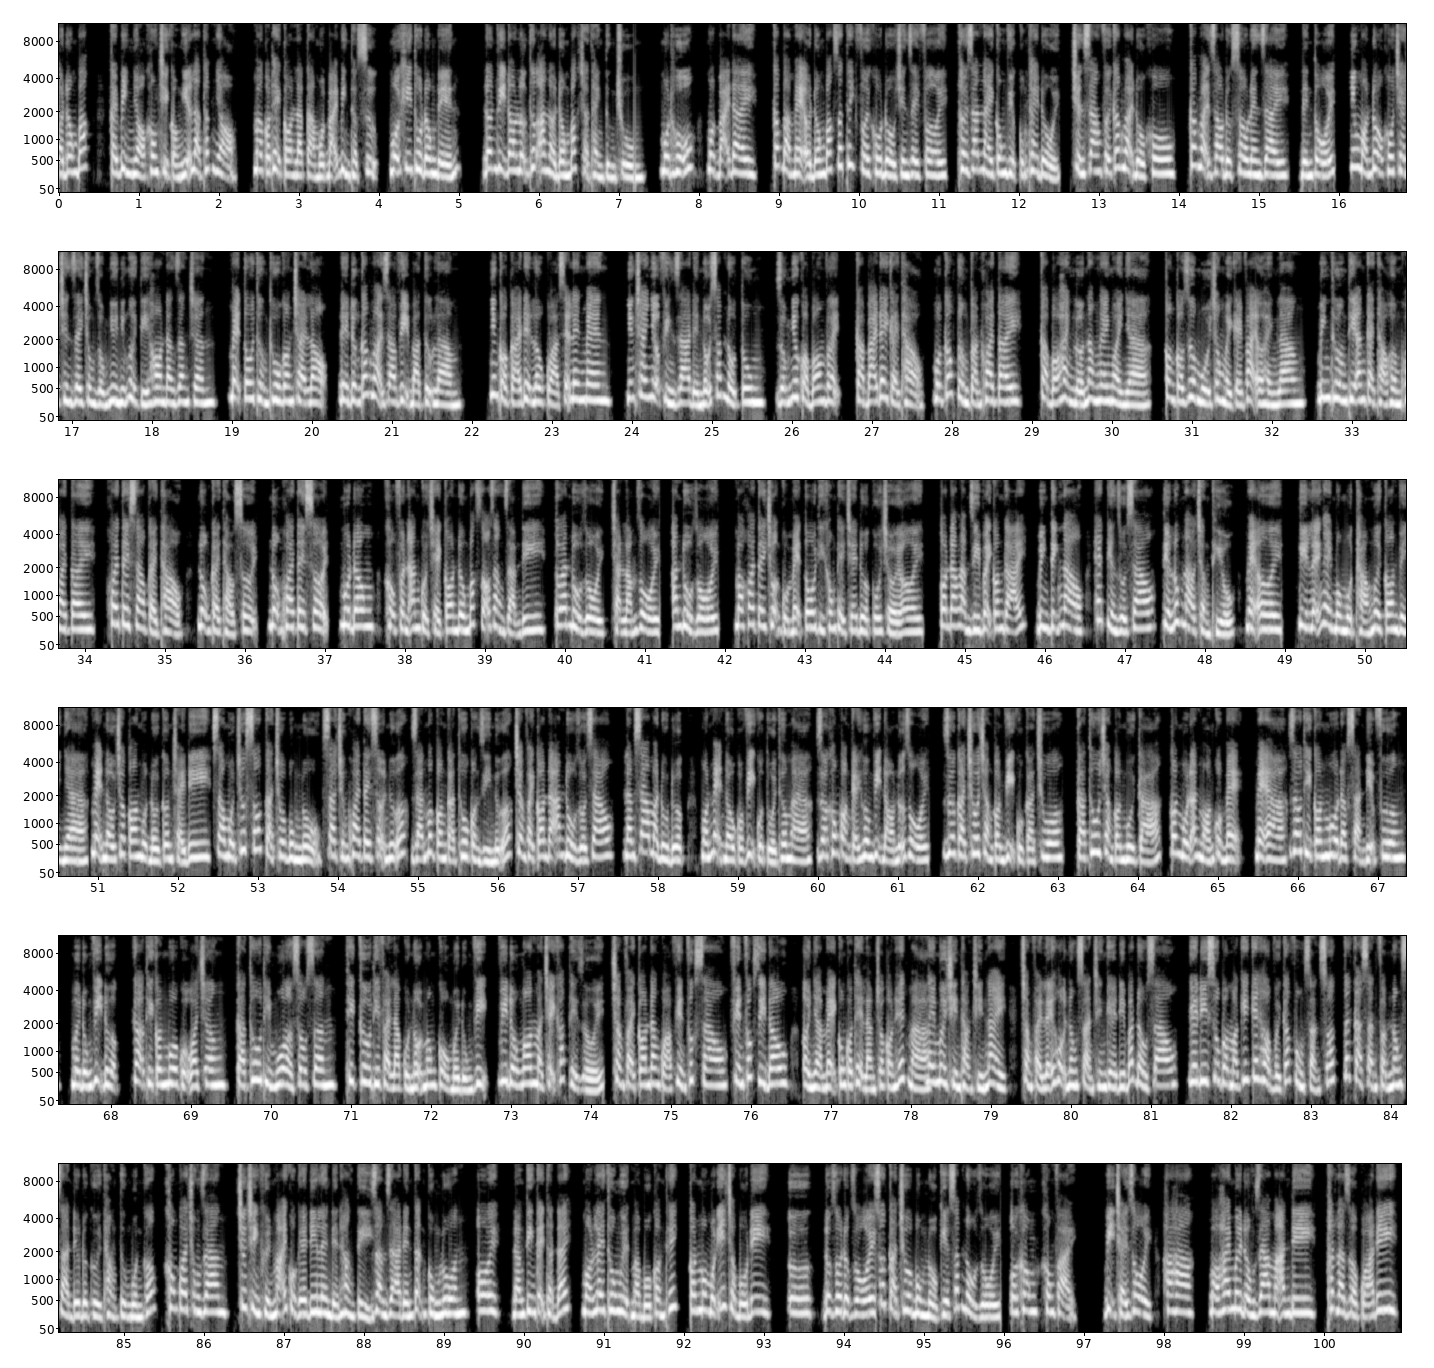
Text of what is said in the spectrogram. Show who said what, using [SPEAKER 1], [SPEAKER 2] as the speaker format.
[SPEAKER 1] Ở Đông Bắc, cái bình nhỏ không chỉ có nghĩa là thấp nhỏ, mà có thể còn là cả một bãi bình thật sự. Mỗi khi thu đông đến, đơn vị đo lượng thức ăn ở Đông Bắc trở thành từng chùm, một hũ, một bãi đầy. Các bà mẹ ở Đông Bắc rất thích phơi khô đồ trên dây phơi. Thời gian này công việc cũng thay đổi, chuyển sang phơi các loại đồ khô, các loại rau được sâu lên dây. Đến tối, những món đồ khô treo trên dây trông giống như những người tí hon đang giang chân. Mẹ tôi thường thu gom chai lọ để đựng các loại gia vị bà tự làm. Nhưng có cái để lâu quá sẽ lên men, những chai nhựa phình ra đến nỗi sắp nổ tung, giống như quả bom vậy. Cả bãi đầy cải thảo, một góc tường toàn khoai tây, cả bó hành lớn nằm ngay ngoài nhà, còn có dưa muối trong mấy cái vại ở hành lang. Bình thường thì ăn cải thảo hầm khoai tây, khoai tây sao cải thảo, nộm cải thảo sợi, nộm khoai tây sợi. Mùa đông, khẩu phần ăn của trẻ con đông bắc rõ ràng giảm đi. Tôi ăn đủ rồi, chán lắm rồi, ăn đủ rồi. Mà khoai tây trộn của mẹ tôi thì không thể chê được cô trời ơi. Con đang làm gì vậy con gái? Bình tĩnh nào, hết tiền rồi sao? Tiền lúc nào chẳng thiếu. Mẹ ơi, nghỉ lễ ngày mùng 1 tháng 10 con về nhà, mẹ nấu cho con một nồi cơm cháy đi. Sao một chút sốt cà chua bùng nổ, sao trứng khoai tây sợi nữa, rán một con cá thu còn gì nữa? Chẳng phải con đã ăn đủ rồi sao? Làm sao mà đủ được? Món mẹ nấu có vị của tuổi thơ mà, giờ không còn cái hương vị đó nữa rồi. Dưa cà chua chẳng còn vị của cà chua, cá thu chẳng còn mùi cá, con muốn ăn món của mẹ. Mẹ à, rau thì con mua đặc sản địa phương, mới đúng vị được, gạo thì con mua của Oa Trâng, cá thu thì mua ở sâu sân, thịt cừu thì phải là của nội Mông Cổ mới đúng vị, vì đồ ngon mà chạy khắp thế giới, chẳng phải con đang quá phiền phức sao? Phiền phức gì đâu, ở nhà mẹ cũng có thể làm cho con hết mà. Ngày 19 tháng 9 này, chẳng phải lễ hội nông sản trên Gedi bắt đầu sao? Gedi Supermarket kết hợp với các vùng sản xuất, tất cả sản phẩm nông sản đều được gửi thẳng từ nguồn gốc, không qua trung gian. Chương trình khuyến mãi của Gedi lên đến hàng tỷ, giảm giá đến tận cùng luôn. Ôi, đáng tin cậy thật đấy, món lê thu nguyệt mà bố con thích, con mua một ít cho bố đi. Ừ, được rồi được rồi, suốt cà chua bùng nổ kia sắp nổ rồi. Ôi không, không phải. Bị cháy rồi, ha ha, bỏ 20 đồng ra mà ăn đi, thật là dở quá đi.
